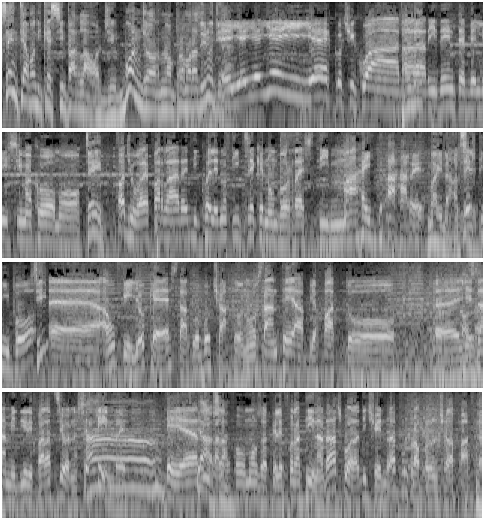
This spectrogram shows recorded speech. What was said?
Sentiamo di che si parla oggi. Buongiorno, promo radio inutile. Ehi ehi ehi ehi, eccoci qua dalla Salve. ridente e bellissima Como. Oggi vorrei parlare di quelle notizie che non vorresti mai dare. Mai darsi. Del tipo, eh, ha un figlio che è stato bocciato, nonostante abbia fatto eh, gli esami di riparazione a settembre Ah, e arriva piace. la famosa telefonatina dalla scuola dicendo eh, purtroppo non ce l'ha fatta.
